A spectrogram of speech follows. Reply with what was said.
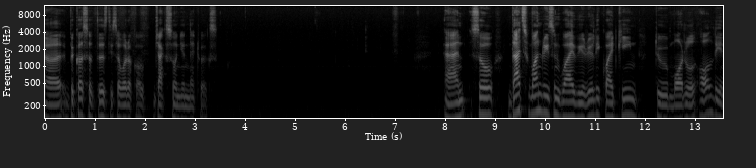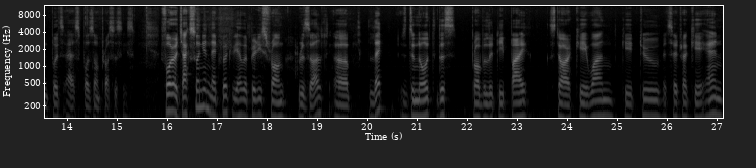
uh, because of this, these are what are called Jacksonian networks. And so that's one reason why we're really quite keen to model all the inputs as Poisson processes. For a Jacksonian network, we have a pretty strong result. Uh, let denote this probability pi star k1, k2, etc., kn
